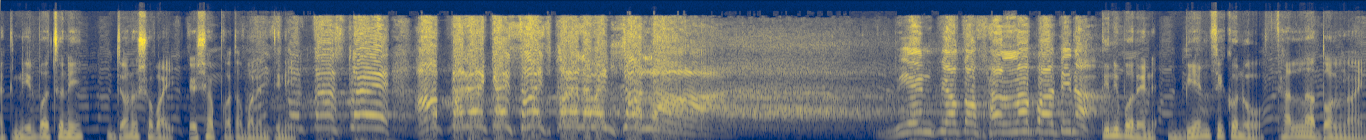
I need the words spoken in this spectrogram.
এক নির্বাচনী জনসভায় এসব কথা বলেন তিনি। তিনি বলেন বিএনপি কোনো ফেলনা দল নয়।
